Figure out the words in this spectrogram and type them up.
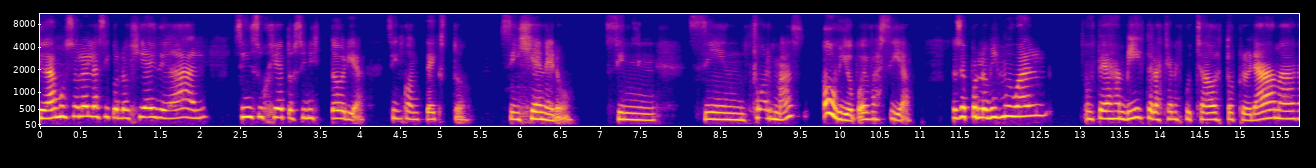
quedamos solo en la psicología ideal, sin sujeto, sin historia, sin contexto, sin género, sin, sin formas, obvio, pues vacía. Entonces, por lo mismo, igual, ustedes han visto, las que han escuchado estos programas,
